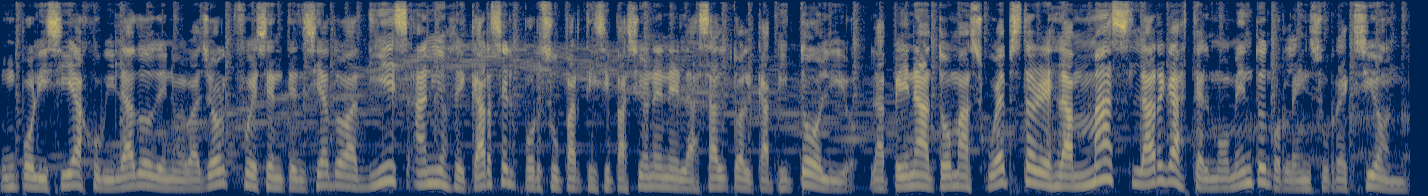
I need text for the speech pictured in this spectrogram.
Un policía jubilado de Nueva York fue sentenciado a 10 años de cárcel por su participación en el asalto al Capitolio. La pena a Thomas Webster es la más larga hasta el momento por la insurrección.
